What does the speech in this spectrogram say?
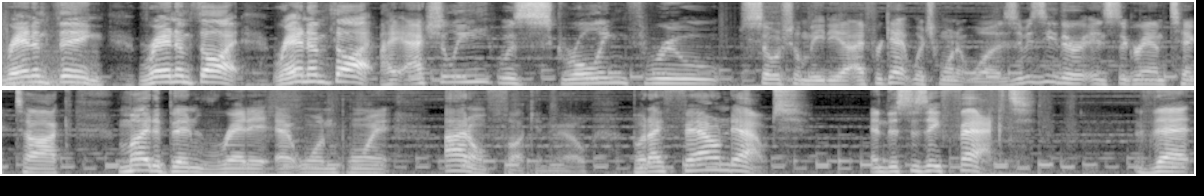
random thing, random thought, random thought. I actually was scrolling through social media. I forget which one it was. It was either Instagram, TikTok, might have been Reddit at one point. I don't fucking know. But I found out, and this is a fact, that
